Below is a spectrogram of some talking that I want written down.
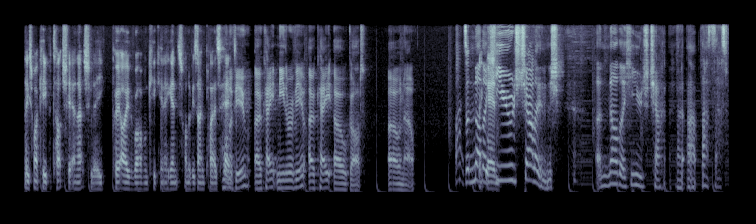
At least my keeper touched it and actually put it over rather than kicking it against one of his own players' One head. of you. Okay. Neither of you. Okay. Oh, God. Oh, no. That's another Again. huge challenge. Another huge cha- uh, uh, that's, that's,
